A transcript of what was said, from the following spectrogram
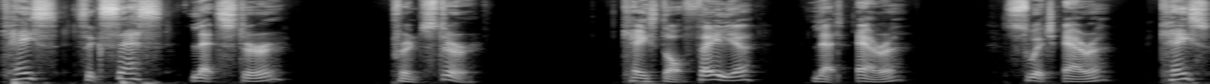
Case success let stir, print stir. Case dot failure let error, switch error. Case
